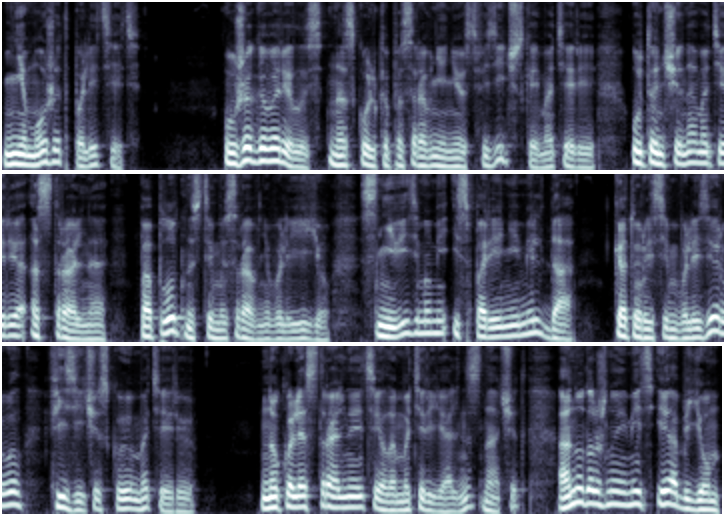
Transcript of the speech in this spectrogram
не может полететь. Уже говорилось, насколько по сравнению с физической материей утончена материя астральная. По плотности мы сравнивали ее с невидимыми испарениями льда, который символизировал физическую материю. Но коль астральное тело материально, значит, оно должно иметь и объем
